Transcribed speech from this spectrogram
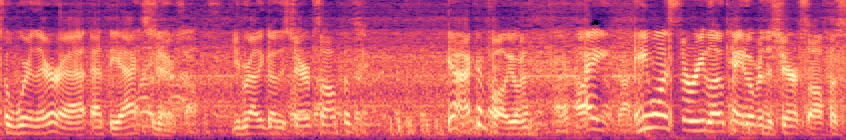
to where they're at at the accident? You'd rather go to the sheriff's office? Yeah, I can follow you over there. Hey, he wants to relocate over to the sheriff's office.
